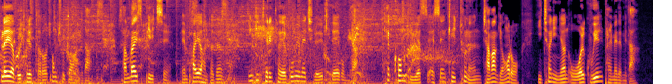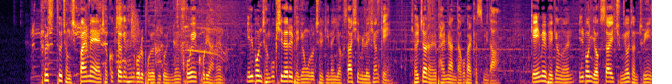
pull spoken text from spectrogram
플레이어블 캐릭터로 총 출동합니다. 사무라이 스피릿츠, 뱀파이어 헌터 등 인기 캐릭터의 꾸미 매치를 기대해봅니다. 캡콤 vs SNK2는 자막 영어로 2002년 5월 9일 발매됩니다. 플스2 정식 발매에 적극적인 행보를 보여주고 있는 코에이 코리아는 일본 전국 시대를 배경으로 즐기는 역사 시뮬레이션 게임 결전을 발매한다고 밝혔습니다. 게임의 배경은 일본 역사의 중요 전투인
